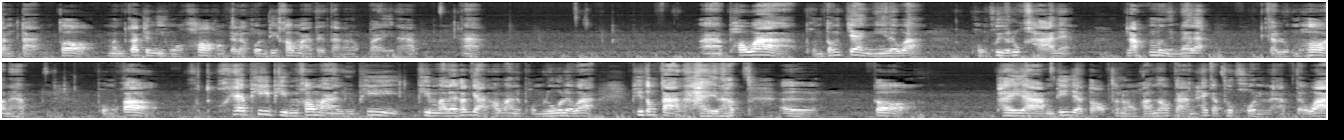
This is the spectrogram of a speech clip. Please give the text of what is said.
ต่างๆ ก็มันก็จะมีหัวข้อของแต่ละคนที่เข้ามาแตกต่างกันออกไปนะครับอ่าอ่าเพราะว่าผมต้องแจ้งงี้เลยว่า ผมคุยกับลูกค้าเนี่ย นับหมื่นได้แล้วกับหลวงพ่อนะครับ ผมก็แค่พี่พิมพ์เข้ามาหรือพี่พิมพ์อะไรสักอย่างเข้ามาเนี่ยผมรู้เลยว่า พี่ต้องการอะไรนะครับ เออก็พยายามที่จะตอบสนองความต้องการให้กับทุกคนนะครับ แต่ว่า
